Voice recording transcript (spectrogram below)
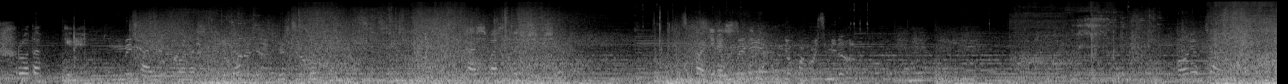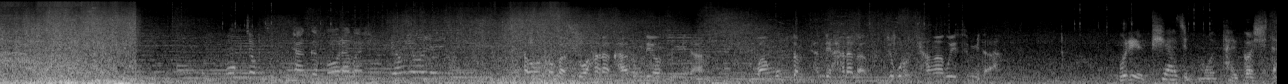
프로답게 원하십니까? 다시 말씀해 주십시오. 확인했습니다. 동맹이 공격받고 있습니다. 어렵지 않습니다. 목적지 방금 뭐라고 하셨죠? 명령을 내리십시오. 차원로가 또 하나 가동되었습니다. 왕복선 편대 하나가 그쪽으로 향하고 있습니다. 우릴 피하지 못할 것이다.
